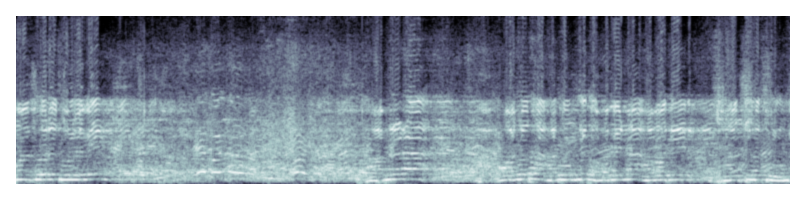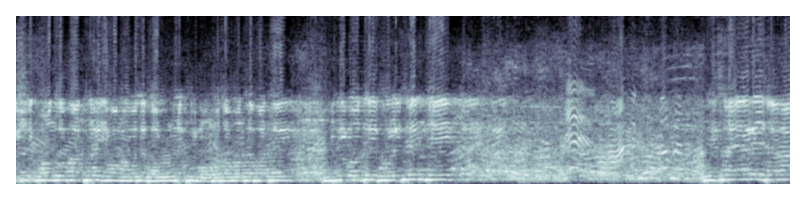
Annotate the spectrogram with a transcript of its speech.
মাস ধরে চলবে। আপনারা অযথা আতঙ্কিত হবে না, আমাদের সাংসদ অভিষেক বন্দ্যোপাধ্যায় এবং আমাদের দলনেত্রী মমতা বন্দ্যোপাধ্যায় ইতিমধ্যেই বলেছেন যে এসআইআরে যারা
